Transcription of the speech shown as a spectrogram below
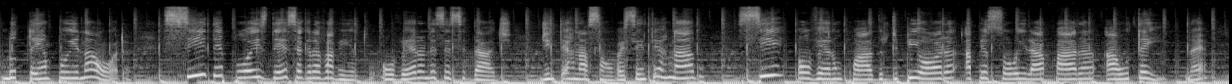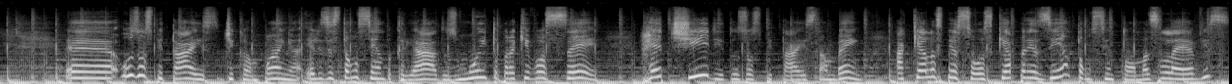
no tempo e na hora. Se depois desse agravamento houver a necessidade de internação, vai ser internado. Se houver um quadro de piora, a pessoa irá para a UTI, né? É, os hospitais de campanha, eles estão sendo criados muito para que você retire dos hospitais também aquelas pessoas que apresentam sintomas leves,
